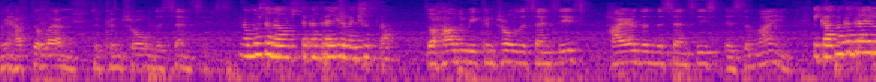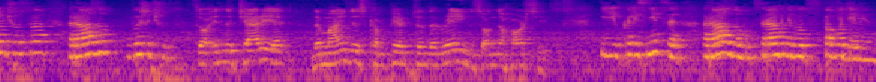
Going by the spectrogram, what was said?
We have to learn to control the senses. Нам нужно научиться контролировать чувства. So how do we control the senses? Higher than the senses is the mind. И как мы контролируем чувства? Разум выше чувств. So in the chariot, the mind is compared to the reins on the horses. И в колеснице разум сравнивают с поводьями.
